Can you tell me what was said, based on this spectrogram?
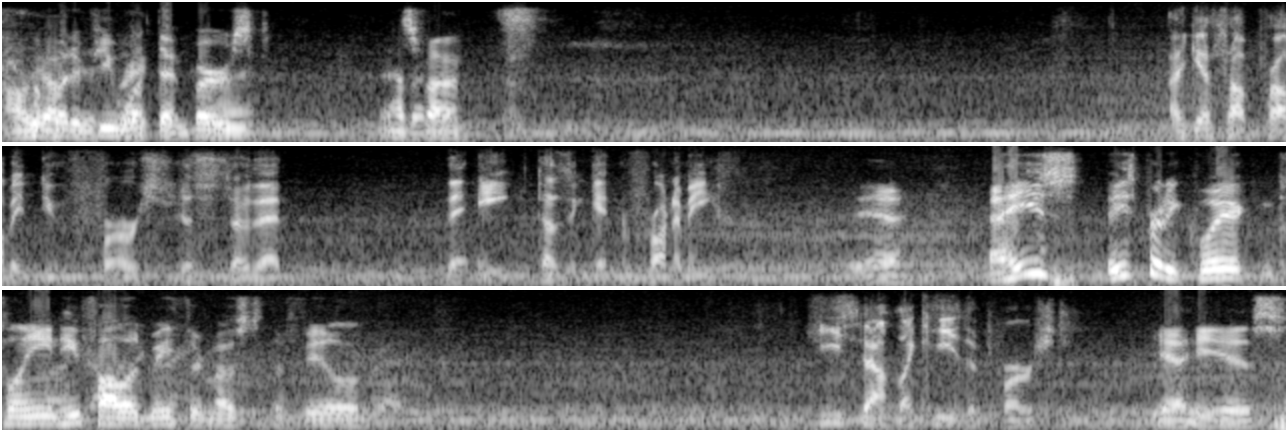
All but if you want that burst, front. that's How about fine. I guess I'll probably do first just so that the eight doesn't get in front of me. Yeah. Now he's he's pretty quick and clean. He followed me through most of the field. He sounds like he's at first. Yeah, he is.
